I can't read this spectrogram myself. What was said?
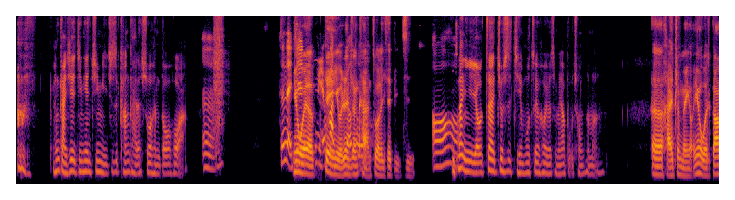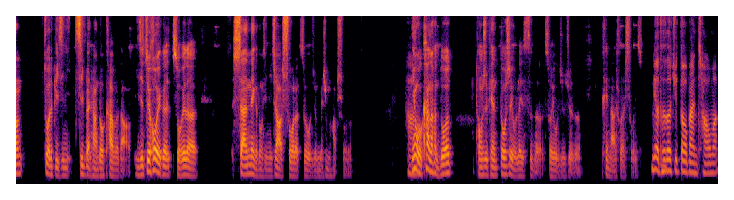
很感谢今天吉米就是慷慨的说很多话，嗯，真的，因为我也今天电影有认真看，做了一些笔记。哦。那你有在就是节目最后有什么要补充的吗？呃，还真没有，因为我刚做的笔记你基本上都 cover 到了，以及最后一个所谓的山那个东西，你正好说了，所以我就没什么好说的。因为我看了很多同志片，都是有类似的，所以我就觉得可以拿出来说一下。你有偷偷去豆瓣抄吗？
